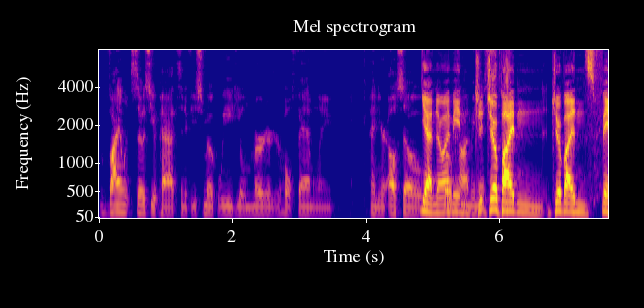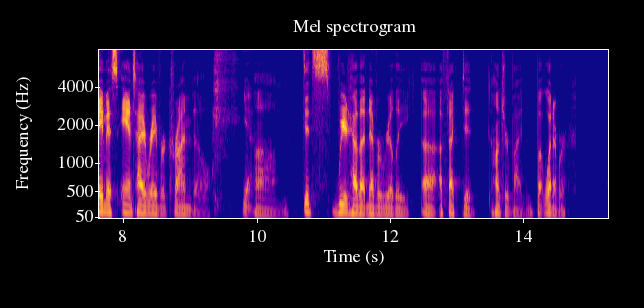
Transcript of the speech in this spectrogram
violent sociopaths and if you smoke weed you'll murder your whole family and you're also Yeah, no, I mean J- Joe Biden. Joe Biden's famous anti-raver crime bill. Yeah. Um, it's weird how that never really uh, affected Hunter Biden, but whatever.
